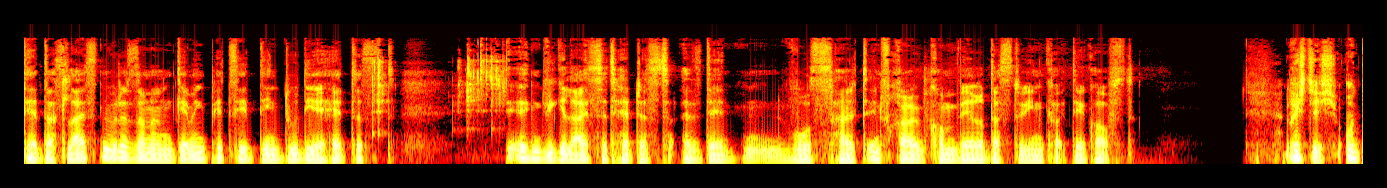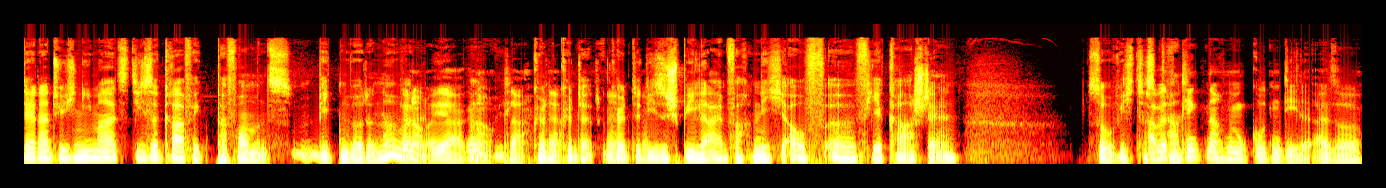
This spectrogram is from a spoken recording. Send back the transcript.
der das leisten würde, sondern einem Gaming-PC, den du dir hättest irgendwie geleistet hättest, also wo es halt in Frage gekommen wäre, dass du ihn dir kaufst. Richtig. Und der natürlich niemals diese Grafik-Performance bieten würde, ne? Genau, ja, genau, äh, klar, Könnte, ja, könnte, könnte ja. diese Spiele einfach nicht auf äh, 4K stellen. So wie ich das Aber kann. es klingt nach einem guten Deal, also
